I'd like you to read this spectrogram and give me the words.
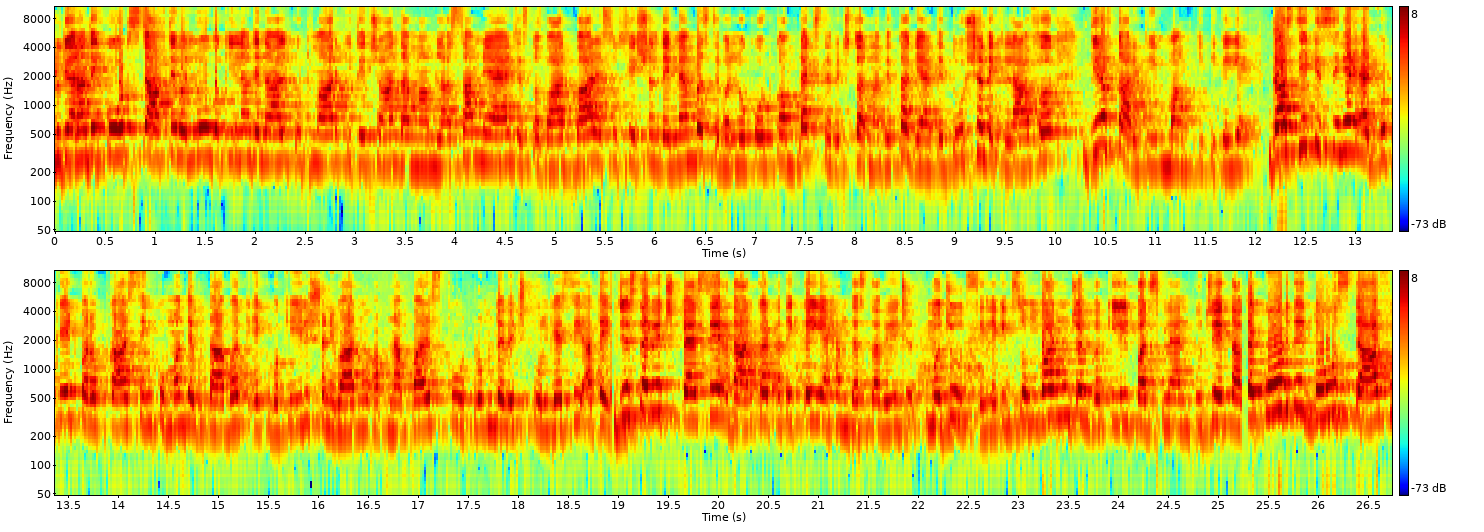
ਲੁਧਿਆਣਾ ਦੇ ਕੋਰਟ ਸਟਾਫ ਦੇ ਵੱਲੋਂ ਵਕੀਲਾਂ ਦੇ ਨਾਲ ਕੁੱਟਮਾਰ ਕੀਤੇ ਜਾਣ ਦਾ ਮਾਮਲਾ ਸਾਹਮਣੇ ਆਇਆ ਜਿਸ ਤੋਂ ਬਾਅਦ ਬਾਰ ਐਸੋਸੀਏਸ਼ਨ ਦੇ ਮੈਂਬਰਸ ਦੇ ਵੱਲੋਂ ਕੋਰਟ ਕੰਪਲੈਕਸ ਦੇ ਵਿੱਚ ਧਰਨਾ ਦਿੱਤਾ ਗਿਆ ਤੇ ਦੋਸ਼ੀਆਂ ਦੇ ਖਿਲਾਫ ਗ੍ਰਿਫਤਾਰੀ ਦੀ ਮੰਗ ਕੀਤੀ ਗਈ ਹੈ। ਦੱਸਦੀਏ ਕਿ ਸੀਨੀਅਰ ਐਡਵੋਕੇਟ ਪਰਉਪਕਾਰ ਸਿੰਘ ਕੁੰਮਨ ਦੇ ਮੁਤਾਬਕ ਇੱਕ ਵਕੀਲ ਸ਼ਨੀਵਾਰ ਨੂੰ ਆਪਣਾ ਪਰਸ ਕੋਰਟ ਰੂਮ ਦੇ ਵਿੱਚ ਭੁੱਲ ਗਏ ਸੀ ਅਤੇ ਜਿਸ ਦੇ ਵਿੱਚ ਪੈਸੇ, ਆਧਾਰ ਕਾਰਡ ਅਤੇ ਕਈ ਅਹਿਮ ਦਸਤਾਵੇਜ਼ ਮੌਜੂਦ ਸੀ। ਲੇਕਿਨ ਸੋਮਵਾਰ ਨੂੰ ਜਦ ਵਕੀਲ ਪਰਸ ਲੈਣ ਪੁੱਜੇ ਤਾਂ ਤਾਂ ਕੋਰਟ ਦੇ ਦੋ ਸਟਾਫ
